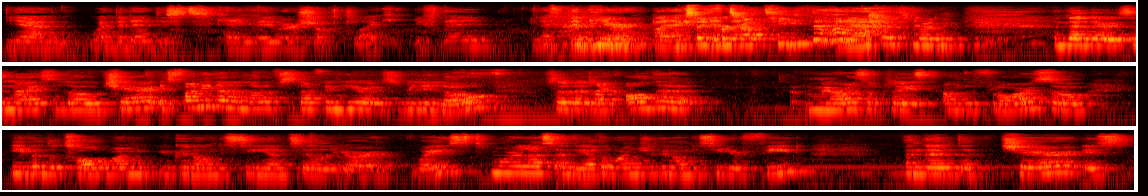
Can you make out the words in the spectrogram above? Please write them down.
Yeah, and when the dentists came, they were shocked. Like, if they left them here by accident. they forgot teeth. yeah, that's funny. And then there is a nice low chair. It's funny that a lot of stuff in here is really low, so that like all the mirrors are placed on the floor. So even the tall one you can only see until your waist, more or less, and the other ones you can only see your feet. And then the chair is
